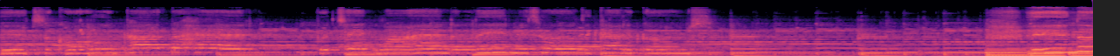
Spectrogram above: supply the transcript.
It's a cold path ahead, but take my hand and lead me through the catacombs. In the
